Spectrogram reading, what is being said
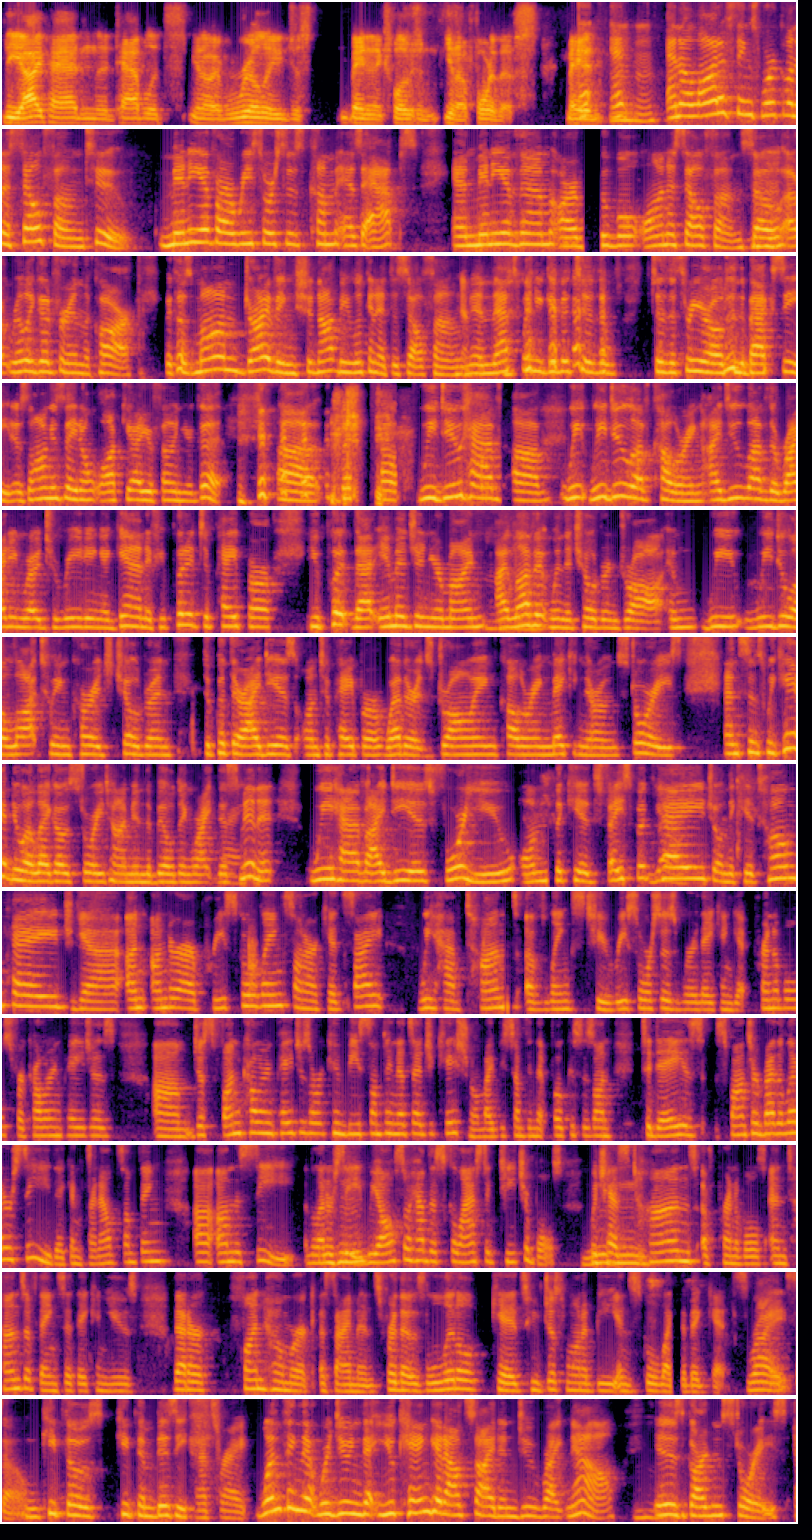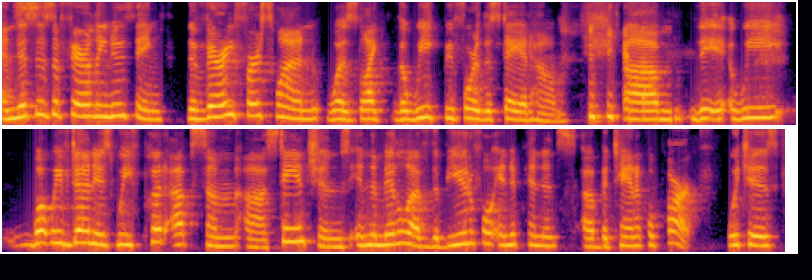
the iPad and the tablets, you know, have really just made an explosion, you know, for this. Made and, it and, Mhm. and a lot of things work on a cell phone too. Many of our resources come as apps, and many of them are available on a cell phone. So, uh, really good for in the car because mom driving should not be looking at the cell phone, No. and that's when you give it to the to the three year old in the back seat. As long as they don't lock you out of your phone, you're good. Uh, but uh, we do have um, we we do love coloring. I do love the writing road to reading. Again, if you put it to paper, you put that image in your mind. I love it when the children draw, and we we do a lot to encourage children to put their ideas onto paper, whether it's drawing, coloring, making their own stories. And since we can't do a Lego story time in the building right this Right. minute, we have ideas for you on the kids' Facebook Yeah. page, on the kids' homepage. yeah un- under our preschool links on our kids site We have tons of links to resources where they can get printables for coloring pages, um, just fun coloring pages, or it can be something that's educational. It might be something that focuses on today is sponsored by the letter C. They can print out something uh, on the C, the letter mm-hmm. C. We also have the Scholastic Teachables, which mm-hmm. has tons of printables and tons of things that they can use that are fun homework assignments for those little kids who just want to be in school like the big kids. Right. So and keep those keep them busy. That's right. One thing that we're doing that you can get outside and do right now mm-hmm. is garden stories. And this is a fairly new thing. The very first one was like the week before the stay at home. yeah. um, the we what we've done is we've put up some uh, stanchions in the middle of the beautiful Independence uh, Botanical Park, which is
